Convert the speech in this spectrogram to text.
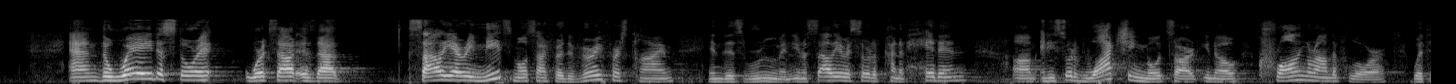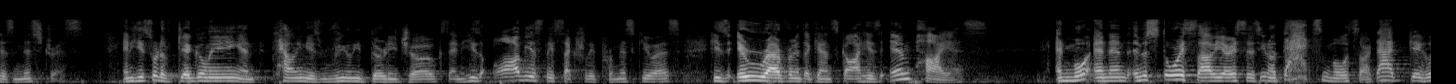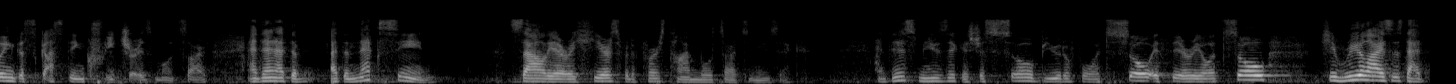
And the way the story works out is that Salieri meets Mozart for the very first time in this room. And, you know, Salieri is sort of kind of hidden. Um, and he's sort of watching Mozart, you know, crawling around the floor with his mistress. And he's sort of giggling and telling these really dirty jokes. And he's obviously sexually promiscuous. He's irreverent against God. He's impious. And, Mo- and then in the story, Salieri says, you know, that's Mozart. That giggling, disgusting creature is Mozart. And then at the, at the next scene, Salieri hears for the first time Mozart's music. And this music is just so beautiful. It's so ethereal. It's so, he realizes that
